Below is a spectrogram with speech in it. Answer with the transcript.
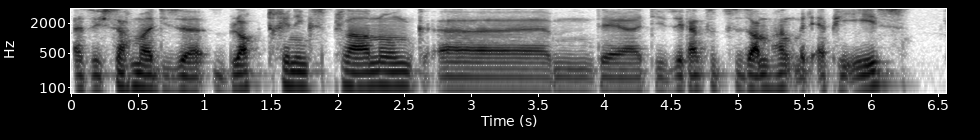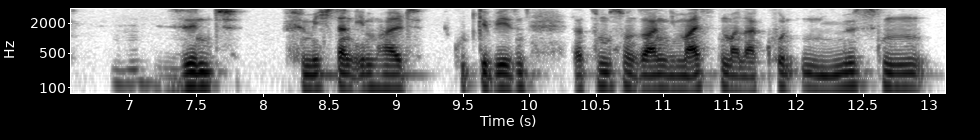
also ich sag mal, diese Block-Trainingsplanung, äh, der, diese ganze Zusammenhang mit RPEs mhm. sind für mich dann eben halt gut gewesen. Dazu muss man sagen, die meisten meiner Kunden müssen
